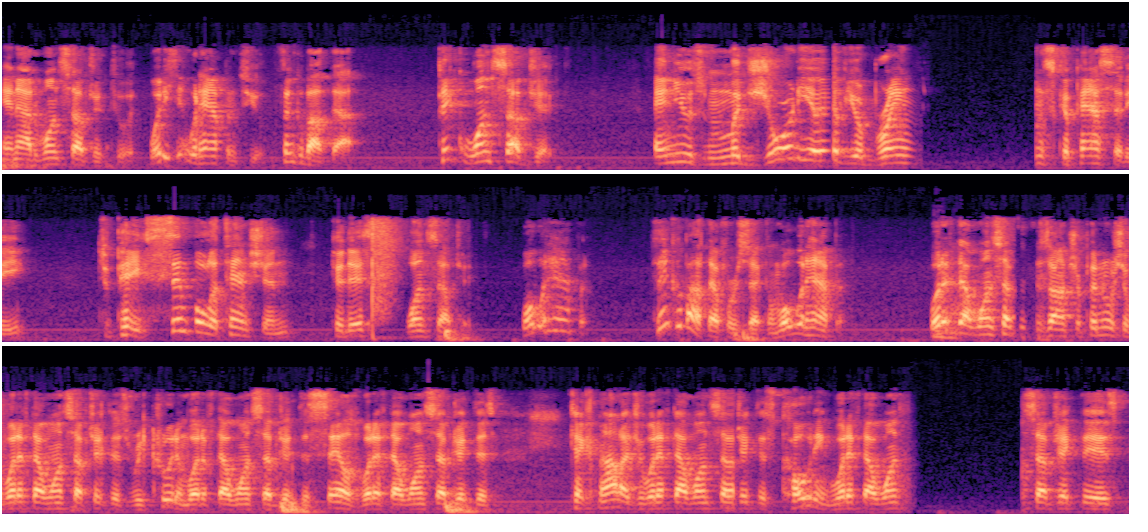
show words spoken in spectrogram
and add one subject to it? What do you think would happen to you? Think about that. Pick one subject and use majority of your brain's capacity to pay simple attention to this one subject. What would happen? Think about that for a second. What would happen? What if that one subject is entrepreneurship? What if that one subject is recruiting? What if that one subject is sales? What if that one subject is technology? What if that one subject is coding? What if that one subject is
